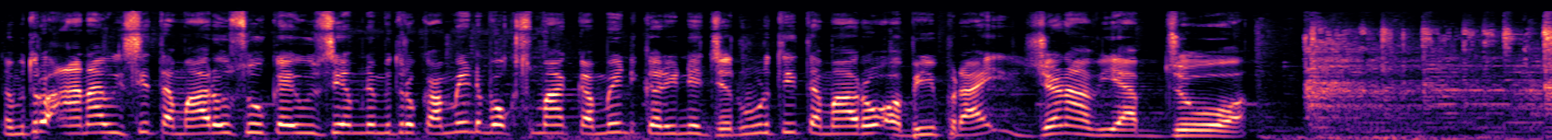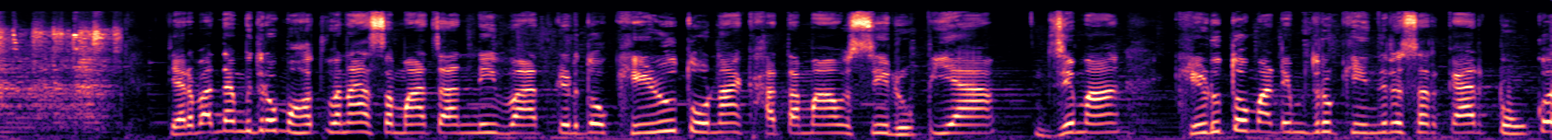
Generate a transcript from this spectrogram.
તો મિત્રો આના વિશે તમારું શું કહેવું છે? અમને મિત્રો કમેન્ટ બોક્સમાં કમેન્ટ કરીને જરૂરથી તમારો અભિપ્રાય જણાવી આપજો. ત્યારબાદના મિત્રો મહત્વના સમાચારની વાત કરીએ તો ખેડૂતોના ખાતામાં આવશે રૂપિયા જેમાં ખેડૂતો માટે મિત્રો કેન્દ્ર સરકાર ટૂંક જ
